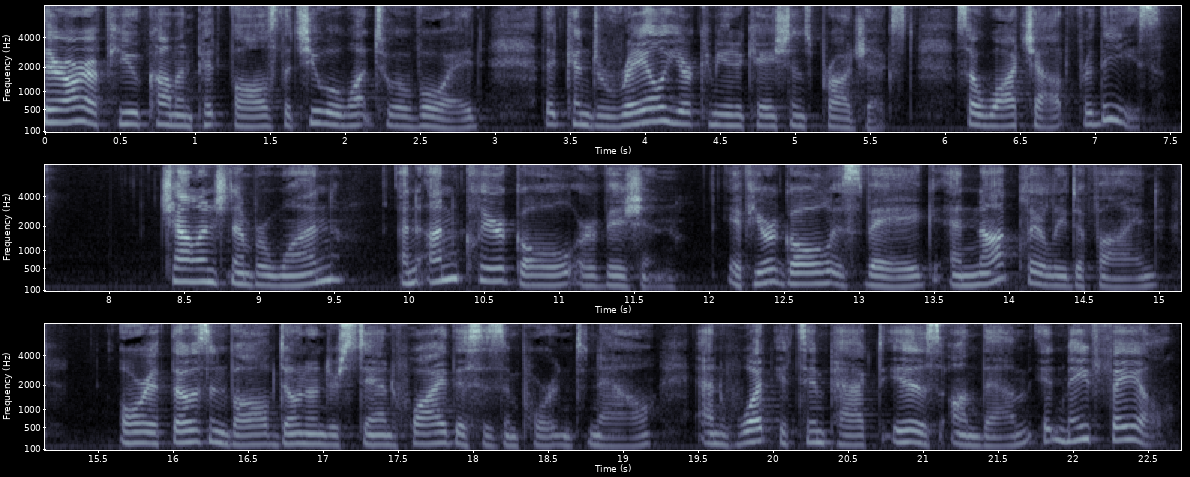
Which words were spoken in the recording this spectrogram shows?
There are a few common pitfalls that you will want to avoid that can derail your communications projects, so watch out for these. Challenge number one an unclear goal or vision. If your goal is vague and not clearly defined, or if those involved don't understand why this is important now and what its impact is on them, it may fail.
